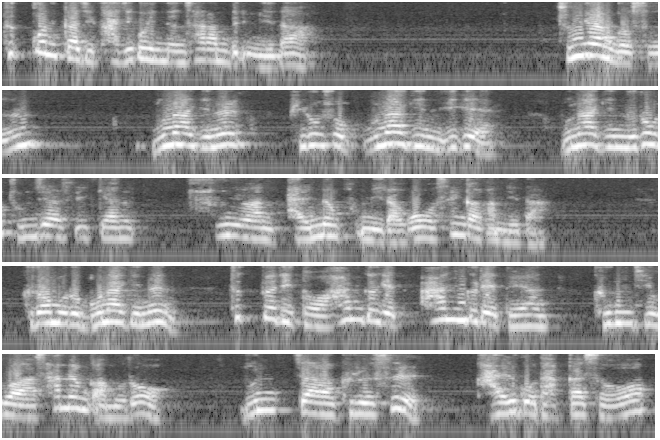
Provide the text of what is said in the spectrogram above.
특권까지 가지고 있는 사람들입니다. 중요한 것은 문학인을 비로소 문학인이게 문학인으로 존재할 수 있게 하는 중요한 발명품이라고 생각합니다. 그러므로 문학인은 특별히 더 한글에, 한글에 대한 긍지와 사명감으로 문자 그릇을 갈고 닦아서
